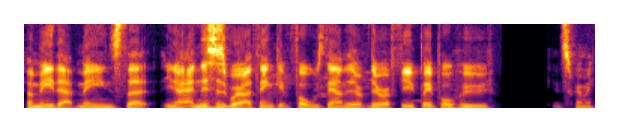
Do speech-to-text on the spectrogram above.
for me, that means that you know, and this is where I think it falls down. There, there are a few people who Screaming.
